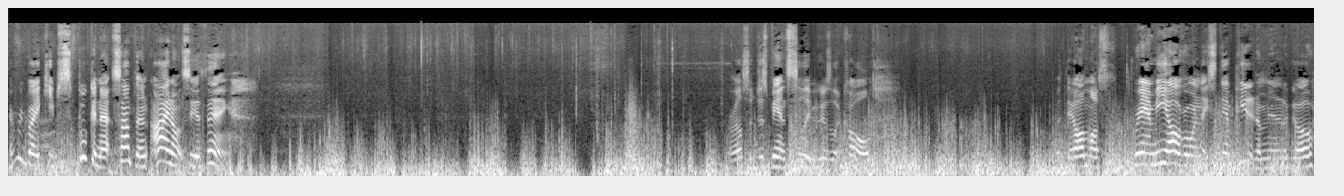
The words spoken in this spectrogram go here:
Everybody keeps spooking at something. I don't see a thing. Or else they're just being silly because of the cold. But they almost ran me over when they stampeded a minute ago.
